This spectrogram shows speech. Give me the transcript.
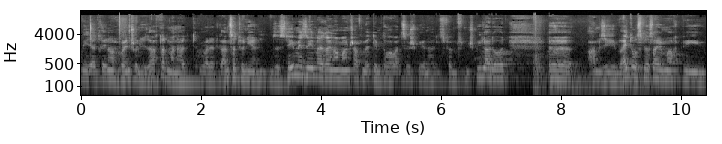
Wie der Trainer vorhin schon gesagt hat, man hat über das ganze Turnier ein System gesehen bei seiner Mannschaft, mit dem Torwart zu spielen als fünften Spieler dort. Äh, haben sie weitaus besser gemacht wie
